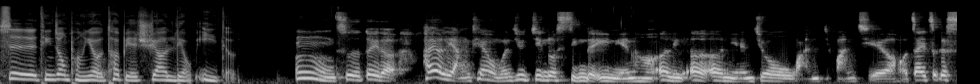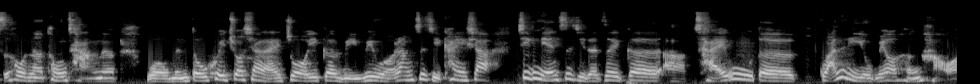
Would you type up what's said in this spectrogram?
是听众朋友特别需要留意的。嗯，是对的。还有两天，我们就进入新的一年哈，二零二二年就完完结了哈。在这个时候呢，通常呢，我们都会坐下来做一个 review 啊，让自己看一下今年自己的这个啊财务的管理有没有很好啊。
